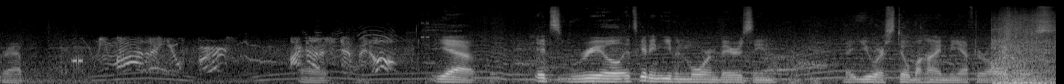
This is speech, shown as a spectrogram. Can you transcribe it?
Crap. Right. Yeah, it's real. It's getting even more embarrassing that you are still behind me after all of this.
